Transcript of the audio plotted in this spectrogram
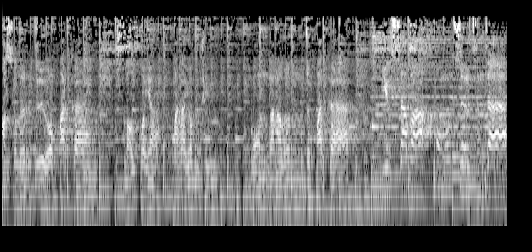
Asılırdı o parka. Baltoya para yok ki Ondan alındı parka. Bir sabah onun sırtında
